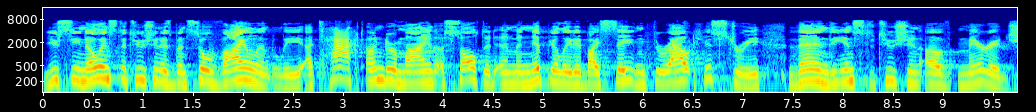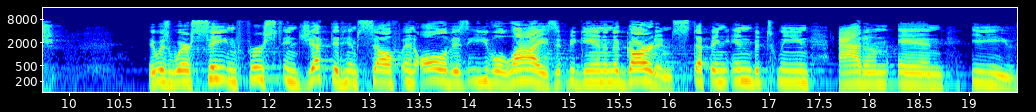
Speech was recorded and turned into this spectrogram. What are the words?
You see, no institution has been so violently attacked, undermined, assaulted, and manipulated by Satan throughout history than the institution of marriage. It was where Satan first injected himself and all of his evil lies. It began in the garden, stepping in between Adam and Eve.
